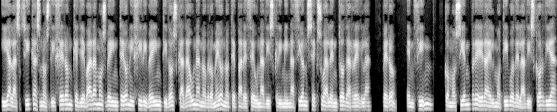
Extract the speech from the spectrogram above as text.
y a las chicas nos dijeron que lleváramos 20 onigiri 22 cada una no bromeo no te parece una discriminación sexual en toda regla, pero, en fin, como siempre era el motivo de la discordia,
